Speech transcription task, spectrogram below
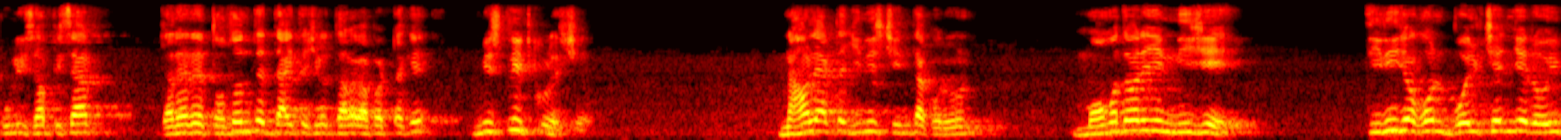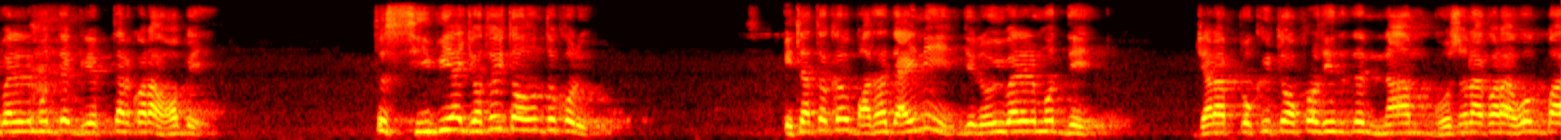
পুলিশ অফিসার যাদের তদন্তের দায়িত্ব ছিল তারা ব্যাপারটাকে মিসলিড করেছে। না হলে একটা জিনিস চিন্তা করুন, মমতা ব্যানার্জি নিজে, তিনি যখন বলছেন যে রবিবারের মধ্যে গ্রেপ্তার করা হবে, তো সিবিআই যতই তদন্ত করুক, এটা তো কেউ বাধা দেয়নি যে রবিবারের মধ্যে যারা প্রকৃত অপরাধীদের নাম ঘোষণা করা হোক বা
